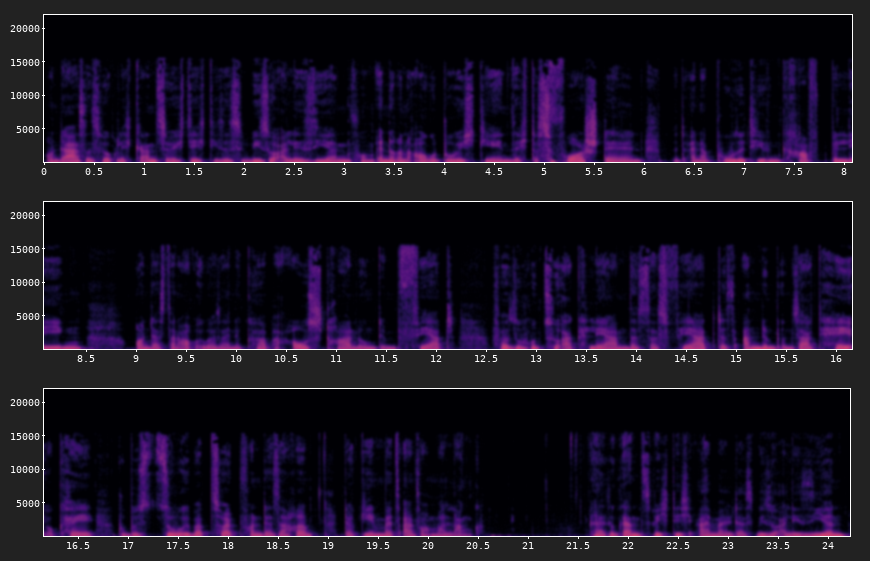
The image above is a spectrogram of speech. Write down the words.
Und da ist es wirklich ganz wichtig, dieses Visualisieren vom inneren Auge durchgehen, sich das vorstellen, mit einer positiven Kraft belegen und das dann auch über seine Körperausstrahlung dem Pferd versuchen zu erklären, dass das Pferd das annimmt und sagt, hey, okay, du bist so überzeugt von der Sache, da gehen wir jetzt einfach mal lang. Also ganz wichtig einmal das Visualisieren,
